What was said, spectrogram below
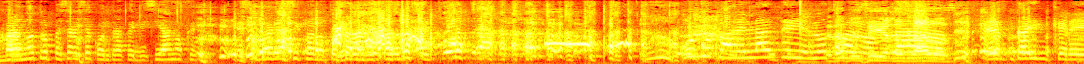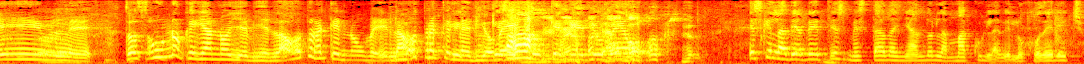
Para no tropezarse contra Feliciano, que, que se mueve así cuando toca la guitarra. en contra. Uno para adelante y el otro, a los, sigue a los lados. lados. Está increíble. Entonces, uno que ya no oye bien, la otra que no ve, la otra que medio que, ve. que medio veo. Es que la diabetes me está dañando la mácula del ojo derecho.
